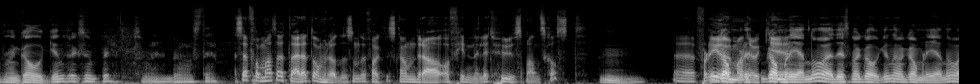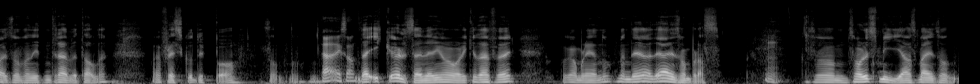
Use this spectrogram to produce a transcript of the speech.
den Galgen, f.eks., som er en bra sted. Jeg ser for meg at dette er et område som du faktisk kan dra og finne litt husmannskost. Mm. Eh, for det gjør man jo ikke gamle Eno, er det som er Galgen, det gamle Eno var jo sånn fra 1930-tallet. Det var Flesk og duppe og sånt. Ja, ikke sant? Det er ikke ølservering, var det ikke der før, på gamle Eno, men det, det er en sånn plass. Mm. Så, så har du Smia, som er en sånn,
